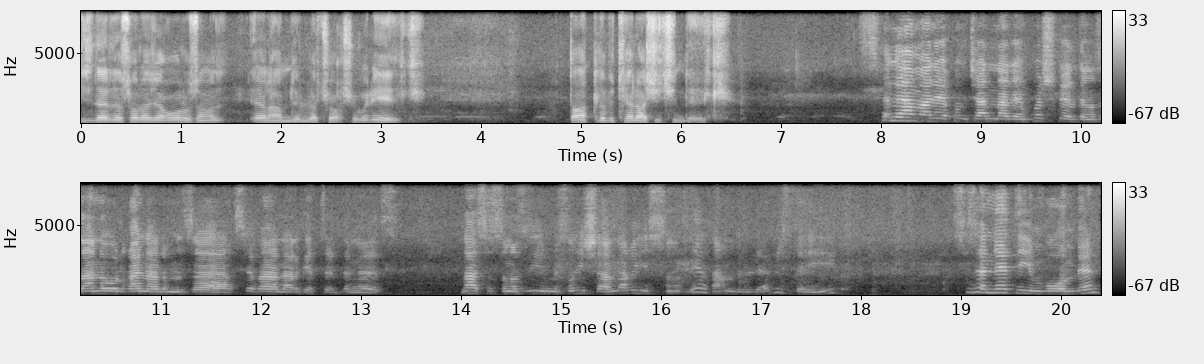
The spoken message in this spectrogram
Bizler de soracak olursanız elhamdülillah çok şükür iyiyik. Tatlı bir telaş içindeyik. Selamun Aleyküm canlarım. Hoş geldiniz Anaoğul kanalımıza. Sefalar getirdiniz. Nasılsınız, iyi misiniz? İnşallah iyisiniz. Elhamdülillah biz de iyiyiz. Size ne diyeyim bu ben?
